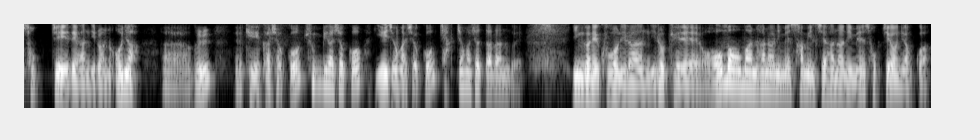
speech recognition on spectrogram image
속죄에 대한 이런 언약을 계획하셨고 준비하셨고 예정하셨고 작정하셨다라는 거예요. 인간의 구원이란 이렇게 어마어마한 하나님의 삼일체 하나님의 속죄 언약과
